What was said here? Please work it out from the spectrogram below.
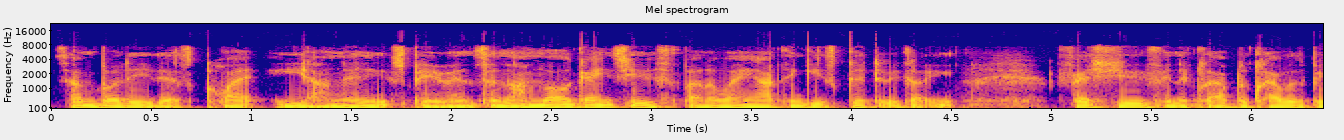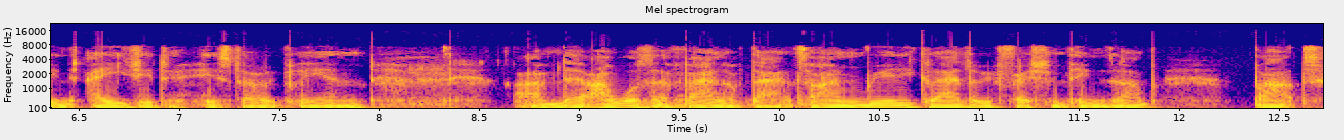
Somebody that's quite young and experienced, and I'm not against youth, by the way. I think it's good that we've got fresh youth in the club. The club has been aged historically, and I'm there, I wasn't a fan of that. So I'm really glad that we freshen things up. But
